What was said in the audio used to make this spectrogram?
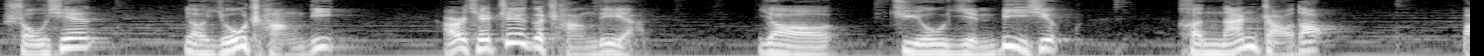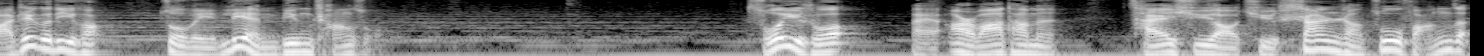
首先要有场地，而且这个场地啊，要具有隐蔽性，很难找到。把这个地方作为练兵场所。所以说，哎，二娃他们才需要去山上租房子，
